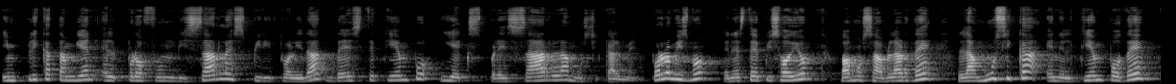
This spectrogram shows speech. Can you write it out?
Implica también el profundizar la espiritualidad de este tiempo y expresarla musicalmente. Por lo mismo, en este episodio vamos a hablar de la música en el tiempo de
